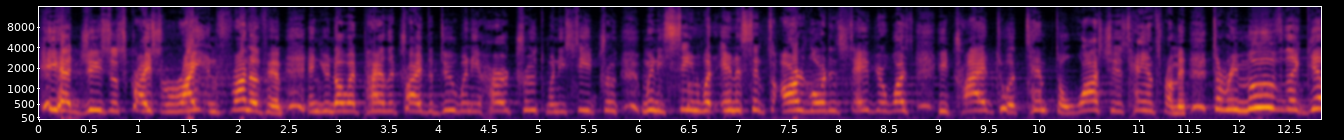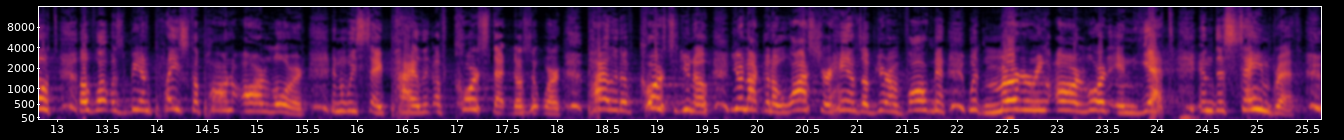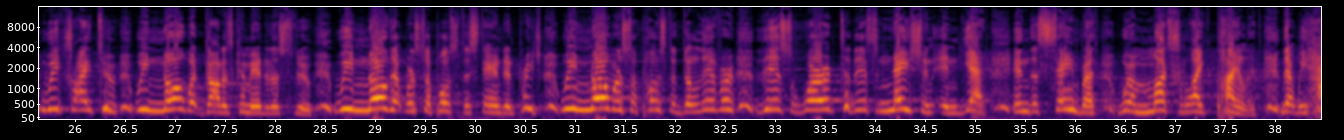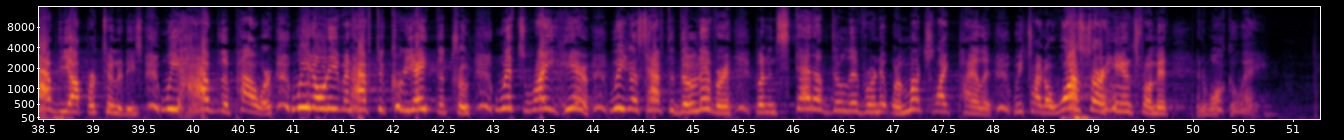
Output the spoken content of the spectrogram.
He had Jesus Christ right in front of him. And you know what Pilate tried to do when he heard truth, when he see truth, when he seen what innocence our Lord and Savior was? He tried to attempt to wash his hands from it, to remove the guilt of what was being placed upon our Lord. And we say, Pilate, of course that doesn't work. Pilate, of course, you know, you're not going to wash your hands of your involvement with murdering our Lord. And yet, in the same breath, we try to, we know what God has commanded us to do. We know that we're supposed to to stand and preach. We know we're supposed to deliver this word to this nation, and yet, in the same breath, we're much like Pilate, that we have the opportunities, we have the power, we don't even have to create the truth. It's right here. We just have to deliver it. But instead of delivering it, we're much like Pilate. We try to wash our hands from it and walk away.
